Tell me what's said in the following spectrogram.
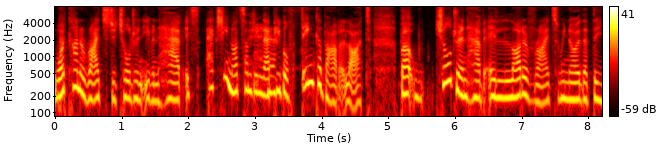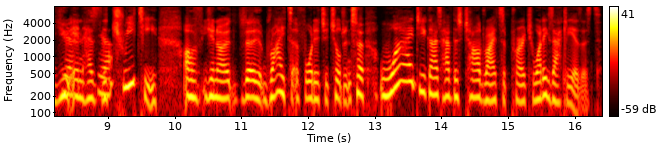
What kind of rights do children even have? It's actually not something that people think about a lot, but children have a lot of rights. We know that the UN has the treaty of, you know, the rights afforded to children. So why do you guys have this child rights approach? What exactly is it?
